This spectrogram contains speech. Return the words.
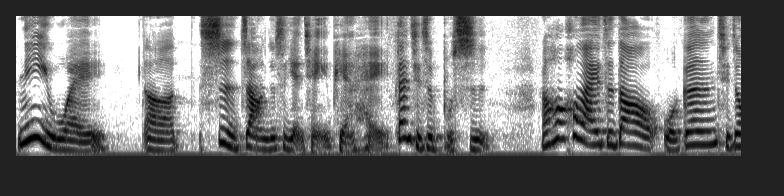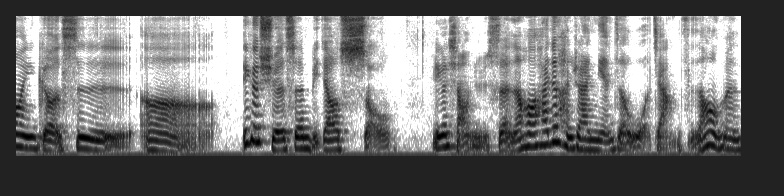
你以为。呃，视障就是眼前一片黑，但其实不是。然后后来一直到我跟其中一个是呃一个学生比较熟，一个小女生，然后她就很喜欢黏着我这样子。然后我们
